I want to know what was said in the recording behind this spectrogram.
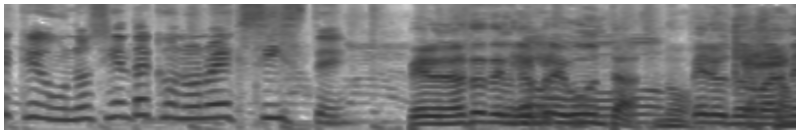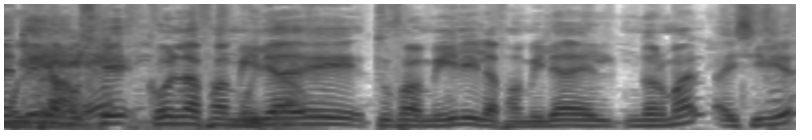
de que uno sienta que uno no existe. Pero Nata, tengo una No. pregunta. No, pero está normalmente muy digamos bravo. que con la familia bravo. de tu familia y la familia del normal, ahí sí bien.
